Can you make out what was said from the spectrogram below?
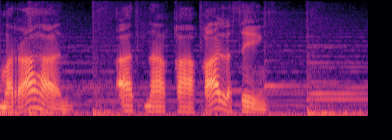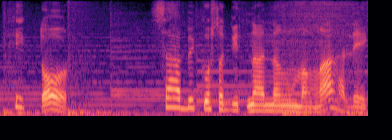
Marahan at nakakalasing. Hector, sabi ko sa gitna ng mga halik.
